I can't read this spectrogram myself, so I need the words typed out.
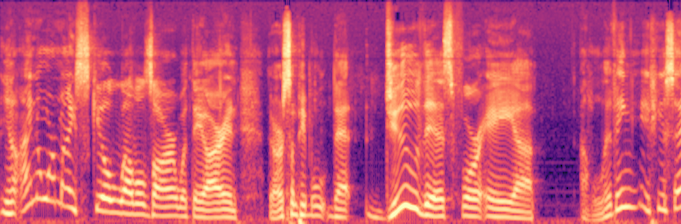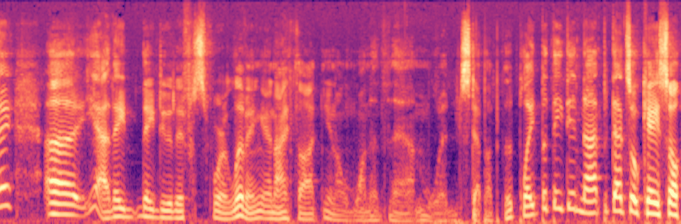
you know, I know where my skill levels are, what they are, and there are some people that do this for a uh, a living, if you say. Uh, yeah, they they do this for a living, and I thought, you know, one of them would step up to the plate, but they did not. But that's okay. So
